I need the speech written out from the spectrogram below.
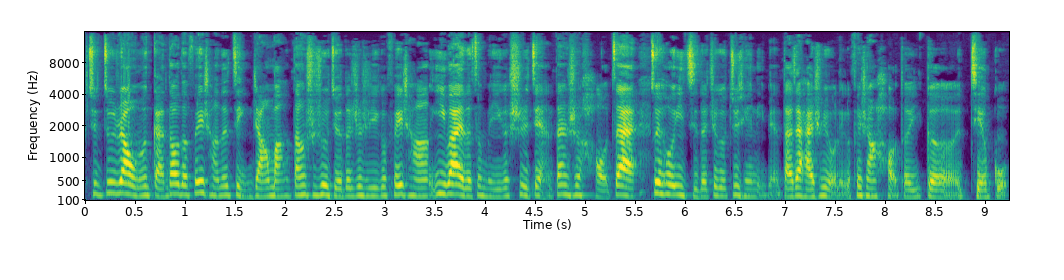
就就让我们感到的非常的紧张嘛。当时就觉得这是一个非常意外的这么一个事件，但是好在最后一集的这个剧情里面，大家还是有了一个非常好的一个结果。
